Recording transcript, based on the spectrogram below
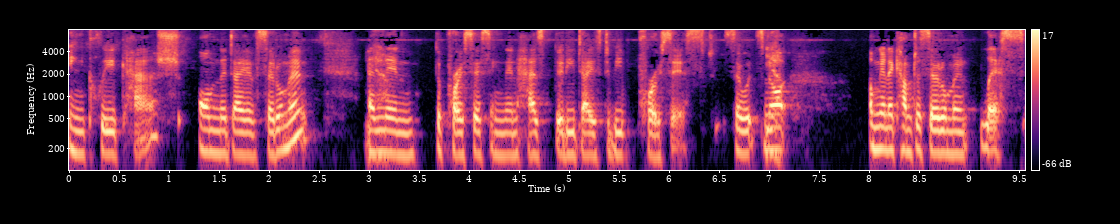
in clear cash on the day of settlement. And yeah. then the processing then has 30 days to be processed. So it's not, yeah. I'm going to come to settlement less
